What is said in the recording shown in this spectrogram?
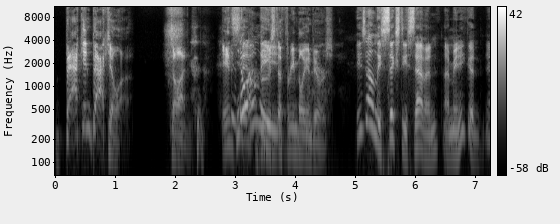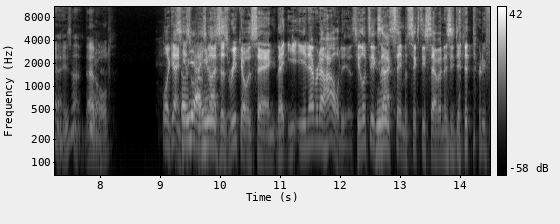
back in Bakula. Done. Instant only- boost of three million viewers. He's only 67. I mean, he could, yeah, he's not that old. Well, again, So, he's yeah, one of he those guys, was- as Rico was saying, that you, you never know how old he is. He looks the exact was- same at 67 as he did at 35.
